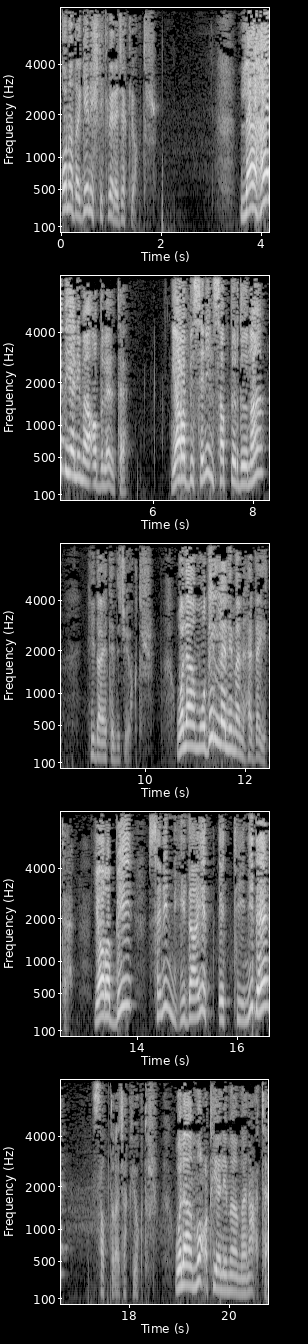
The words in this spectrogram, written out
ona da genişlik verecek yoktur. La hadiye lima adlelte. Ya Rabbi senin saptırdığına hidayet edici yoktur. La mudille limen hedeyte. Ya Rabbi senin hidayet ettiğini de saptıracak yoktur. La mu'tiye lima mena'te.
